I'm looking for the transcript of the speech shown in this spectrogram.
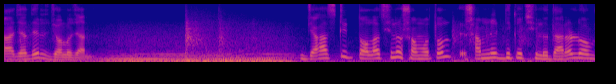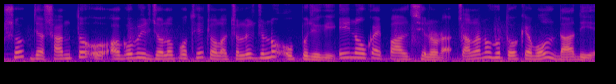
রাজাদের জলযান। জাহাজটির তলা ছিল সমতল, সামনের দিকে ছিল দাঁড়াল অংশ যা শান্ত ও অগভীর জলপথে চলাচলের জন্য উপযোগী। এই নৌকায় পাল ছিল না, চালানো হতো কেবল দা দিয়ে।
